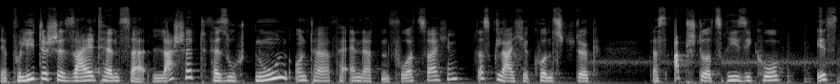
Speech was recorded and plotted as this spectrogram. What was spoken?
Der politische Seiltänzer Laschet versucht nun unter veränderten Vorzeichen das gleiche Kunststück. Das Absturzrisiko ist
